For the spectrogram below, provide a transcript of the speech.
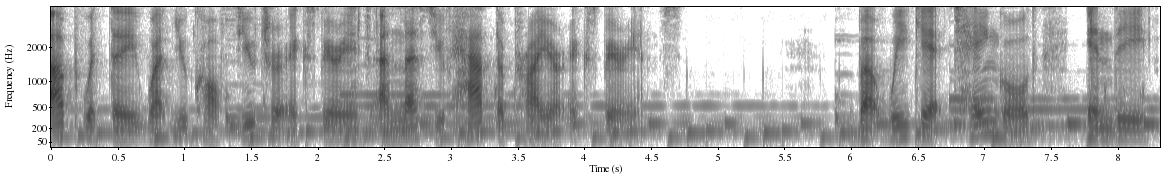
up with the what you call future experience unless you've had the prior experience. But we get tangled in the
